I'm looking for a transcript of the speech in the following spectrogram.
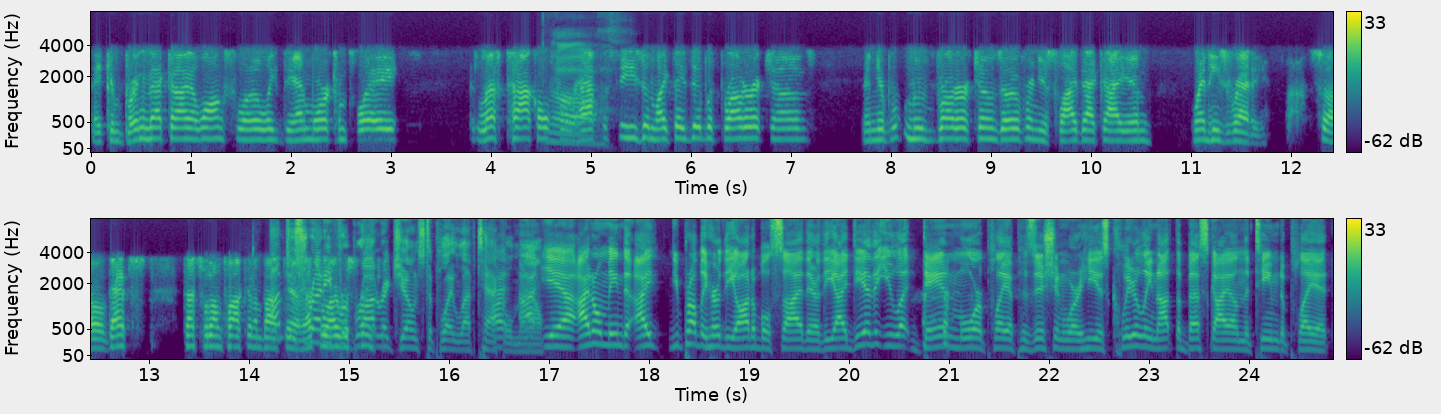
They can bring that guy along slowly. Dan Moore can play left tackle for Oh. half the season, like they did with Broderick Jones. Then you move Broderick Jones over and you slide that guy in when he's ready. So that's that's what I'm talking about I'm there. just that's ready what I for was thinking. Broderick Jones to play left tackle I- now. I- yeah, I don't mean to. I you probably heard the audible sigh there. The idea that you let Dan Moore play a position where he is clearly not the best guy on the team to play it.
